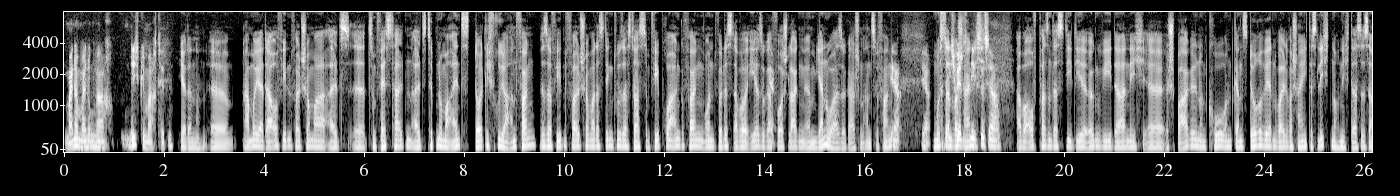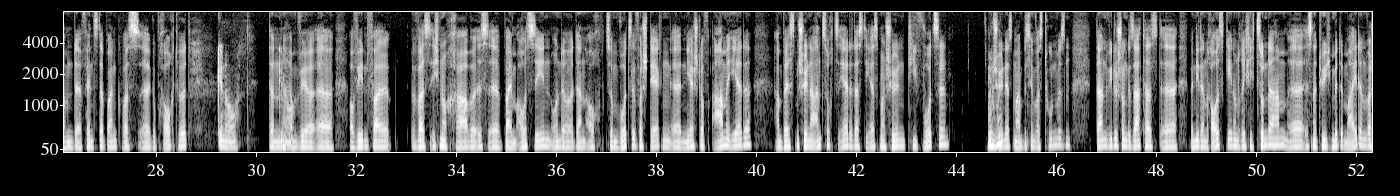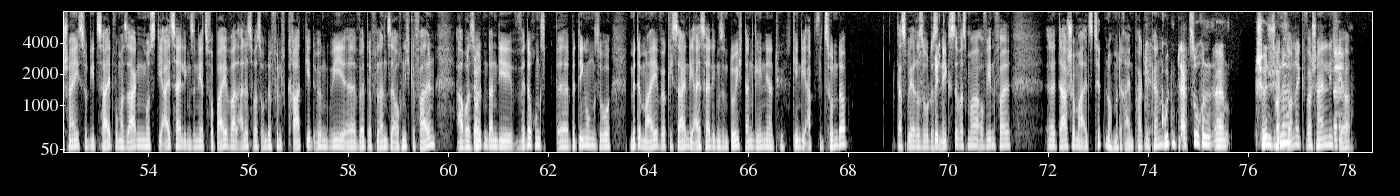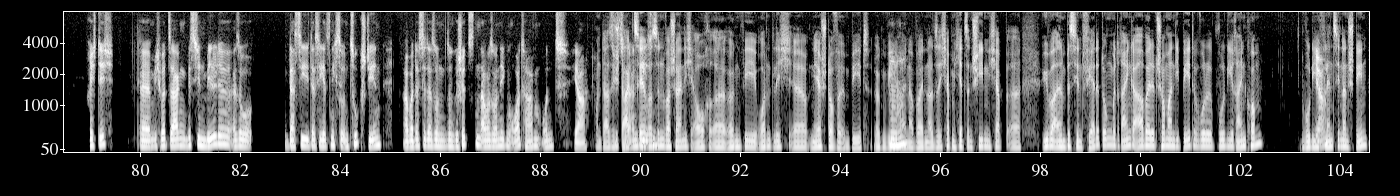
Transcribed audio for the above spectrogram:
meiner Meinung Mhm. nach nicht gemacht hätten. Ja, dann, äh, haben wir ja da auf jeden Fall schon mal als äh, zum Festhalten als Tipp Nummer 1 deutlich früher anfangen, ist auf jeden Fall schon mal das Ding. Du sagst, du hast im Februar angefangen und würdest aber eher sogar Ja. vorschlagen, im Januar sogar schon anzufangen. Ja, ja. Musst Also, dann wahrscheinlich nächstes Jahr aber aufpassen, dass die dir irgendwie da nicht, äh, Spargeln und Co. und ganz dürre werden, weil wahrscheinlich das Licht noch nicht das ist an der Fensterbank, was, äh, gebraucht wird. Genau. Dann Genau. haben wir, äh, auf jeden Fall was ich noch habe, ist, äh, beim Aussehen und, äh, dann auch zum Wurzelverstärken, äh, nährstoffarme Erde. Am besten schöne Anzuchtserde, dass die erst mal schön tief wurzeln und Mhm. schön erst mal 'n bisschen was tun müssen. Dann, wie du schon gesagt hast, äh, wenn die dann rausgehen und richtig Zunder haben, äh, ist natürlich Mitte Mai dann wahrscheinlich so die Zeit, wo man sagen muss, die Eisheiligen sind jetzt vorbei, weil alles, was unter 5 Grad geht irgendwie, äh, wird der Pflanze auch nicht gefallen. Aber Ja. sollten dann die Witterungs äh, so Mitte Mai wirklich sein, die Eisheiligen sind durch, dann gehen die natü gehen die ab wie Zunder. Das wäre so das Richtig. Nächste, was man auf jeden Fall, äh, da schon mal als Tipp noch mit reinpacken kann. Guten Platz suchen, ähm, schön Sonne. sonnig wahrscheinlich, Äh, ja. Richtig. Ähm, ich würde sagen, 'n bisschen milde, also, dass sie dass sie jetzt nicht so im Zug stehen, aber dass sie da so einen, so einen geschützten, aber sonnigen Ort haben und ja. Und da sie Starkzehrer sind, wahrscheinlich auch äh, irgendwie ordentlich äh, Nährstoffe im Beet irgendwie mhm. reinarbeiten. Also ich habe mich jetzt entschieden, ich habe äh, überall ein bisschen Pferdedung mit reingearbeitet, schon mal in die Beete, wo, wo die reinkommen, wo die ja. Pflänzchen dann stehen.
